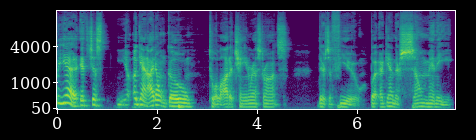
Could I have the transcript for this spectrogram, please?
but yeah, it's just you know, again, I don't go to a lot of chain restaurants. There's a few, but again, there's so many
